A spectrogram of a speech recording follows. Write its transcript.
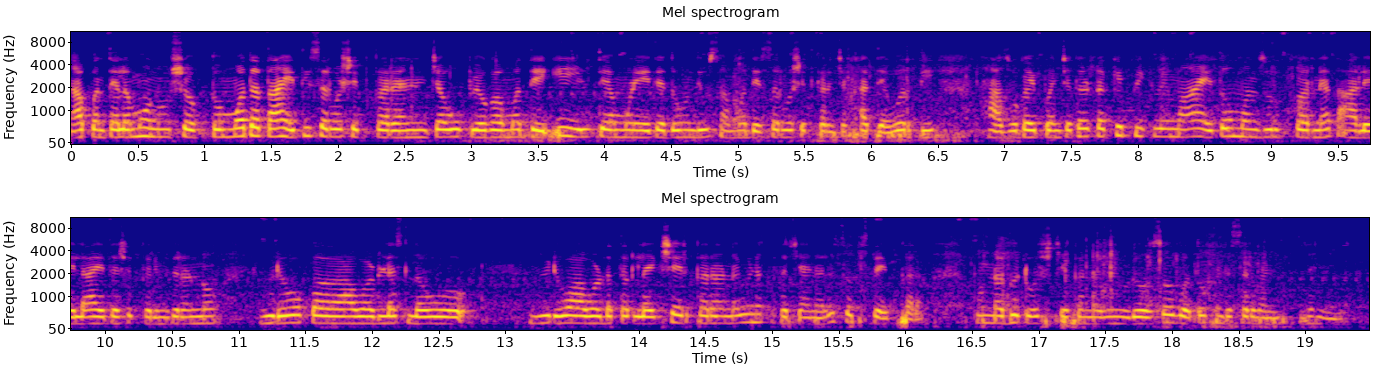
आपण त्याला म्हणू शकतो मदत आहे ती सर्व शेतकऱ्यांच्या उपयोगामध्ये येईल. त्यामुळे येत्या दोन दिवसामध्ये सर्व शेतकऱ्यांच्या खात्यावरती हा जो काही पंच्याहत्तर टक्के पीक विमा आहे तो मंजूर करण्यात आलेला आहे. तर शेतकरी मित्रांनो व्हिडिओ क आवडल्यास लव व्हिडिओ आवडला तर लाईक शेअर करा. नवीन असेल तर चॅनल सबस्क्राईब करा. पुन्हा भेटू अशाच एका नवीन व्हिडिओसोबत ओके सर्वांनी धन्यवाद.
